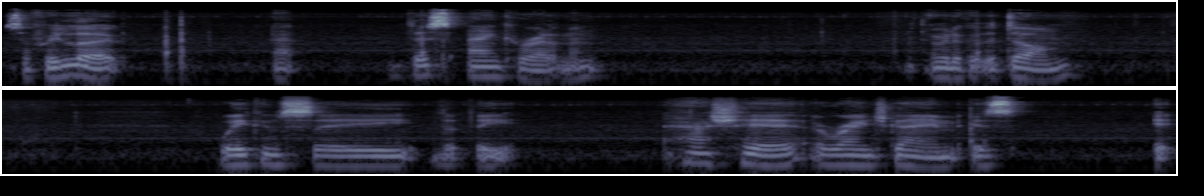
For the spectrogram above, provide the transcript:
So if we look, at this anchor element, and we look at the DOM, we can see that the hash here, arrange game, is it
